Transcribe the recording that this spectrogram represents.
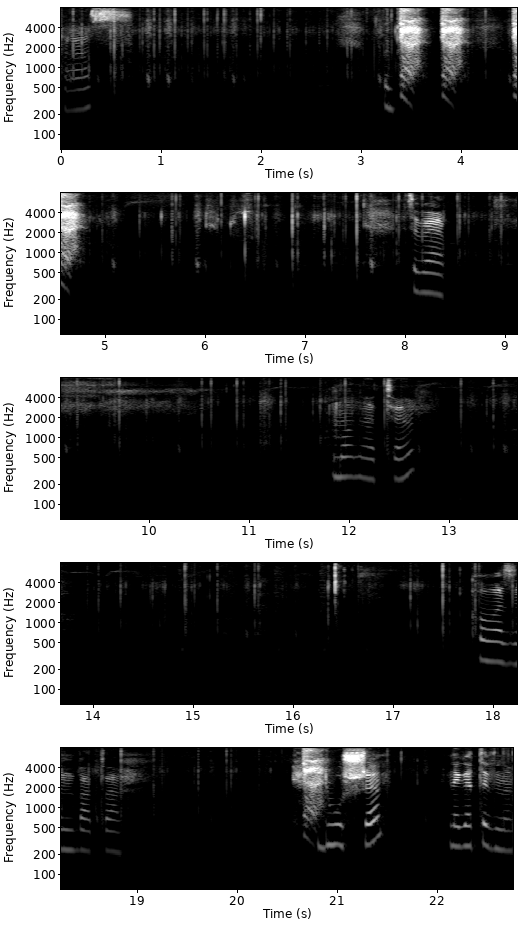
czas. Sobie monety. Koła zębata. Dłuższy, negatywny.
